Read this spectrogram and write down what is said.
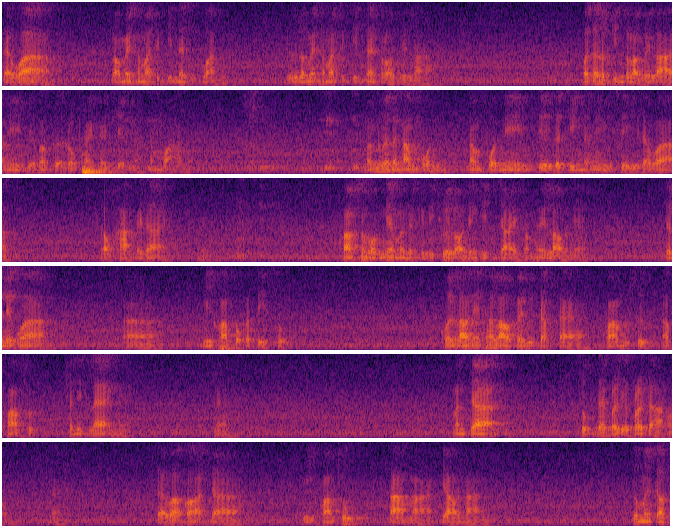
แต่ว่าเราไม่สามารถจะกินได้ทุกวัน หรือเราไม่สามารถจะกินได้ตลอดเวลา เพราะถ้าเรากินตลอดเวลานี่เดี๋ยวก็เกิดโรคภัยไข้เจ็บนะน้ำหวานนะมันไม่เหมือนกับน้ำฝน น้ำฝนนี่จืดก็จริงนะไม่มีสีแต่ว่าเราขาดไม่ได้ ความสงบเนี่ยมันเป็นสิ่งที่ช่วยหล่อเลี้ยงจิตใจทำให้เราเนี่ย จะเรียกว่ามีความปกติสุข คนเราเนี่ยถ้าเราไปรู้จักแต่ความรู้สึกความสุขชนิดแรกเนี่ยนะมันจะสุขได้ประเดี๋ยวประดาวนะแต่ว่าก็อาจจะมีความทุกข์ตามมายาวนาน ก็เหมือนกับ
